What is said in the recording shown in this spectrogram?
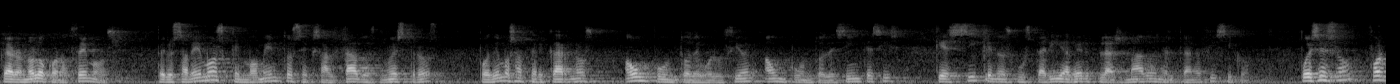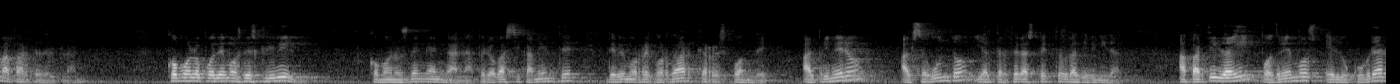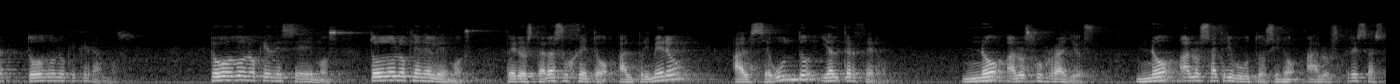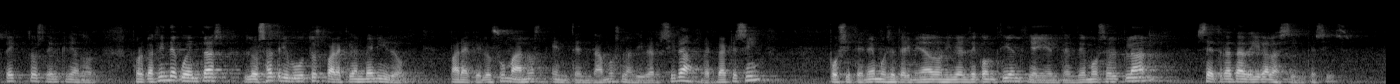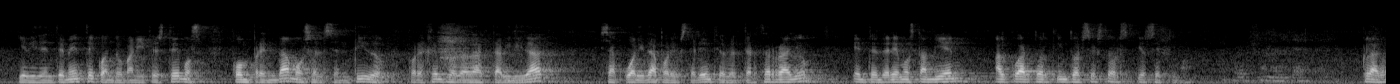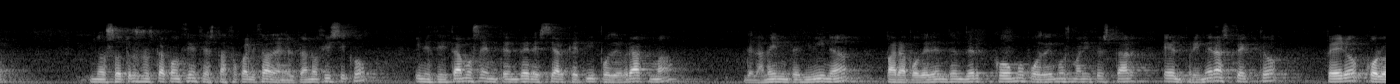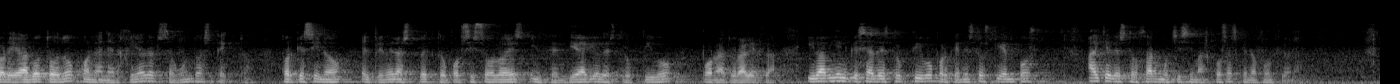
Claro, no lo conocemos, pero sabemos que en momentos exaltados nuestros podemos acercarnos a un punto de evolución, a un punto de síntesis que sí que nos gustaría ver plasmado en el plano físico. Pues eso forma parte del plan. ¿Cómo lo podemos describir? Como nos venga en gana, pero básicamente debemos recordar que responde al primero al segundo y al tercer aspecto de la divinidad. A partir de ahí podremos elucubrar todo lo que queramos, todo lo que deseemos, todo lo que anhelemos, pero estará sujeto al primero, al segundo y al tercero, no a los subrayos, no a los atributos, sino a los tres aspectos del Creador. Porque a fin de cuentas, los atributos, ¿para qué han venido? Para que los humanos entendamos la diversidad, ¿verdad que sí? Pues si tenemos determinado nivel de conciencia y entendemos el plan, se trata de ir a la síntesis. Y evidentemente cuando manifestemos, comprendamos el sentido, por ejemplo, de adaptabilidad, esa cualidad por excelencia del tercer rayo, entenderemos también al cuarto, al quinto, al sexto y al séptimo. Claro, nosotros nuestra conciencia está focalizada en el plano físico y necesitamos entender ese arquetipo de Brahma, de la mente divina, para poder entender cómo podemos manifestar el primer aspecto, pero coloreado todo con la energía del segundo aspecto. Porque si no, el primer aspecto por sí solo es incendiario, destructivo por naturaleza. Y va bien que sea destructivo porque en estos tiempos hay que destrozar muchísimas cosas que no funcionan.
